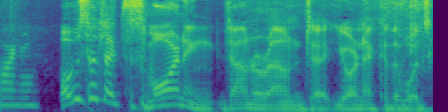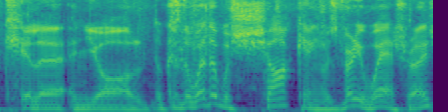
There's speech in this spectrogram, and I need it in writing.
Morning. What was it like this morning down around uh, your neck of the woods, Killeagh and Youghal? Because the weather was shocking. It was very wet, right?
